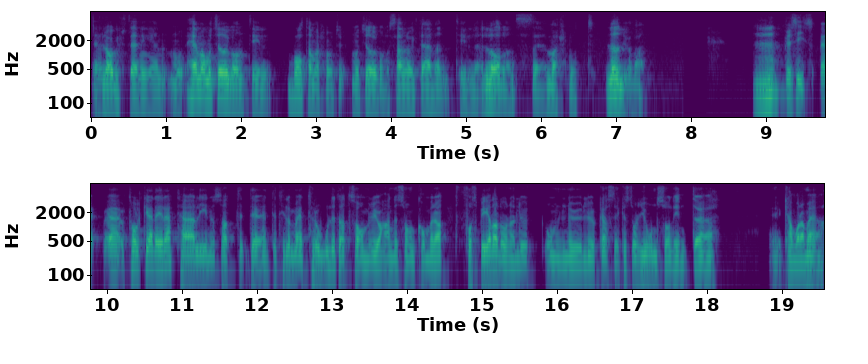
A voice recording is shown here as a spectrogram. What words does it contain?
eh, laguppställningen mot, hemma mot Djurgården till bortamatch mot, mot Djurgården och sannolikt även till eh, lördagens eh, match mot Luleå va? Mm. Precis. Tolkar jag dig rätt här Linus att det inte till och med är troligt att Samuel Johannesson kommer att få spela då när, om nu Lukas Ekeståhl Jonsson inte eh, kan vara med?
